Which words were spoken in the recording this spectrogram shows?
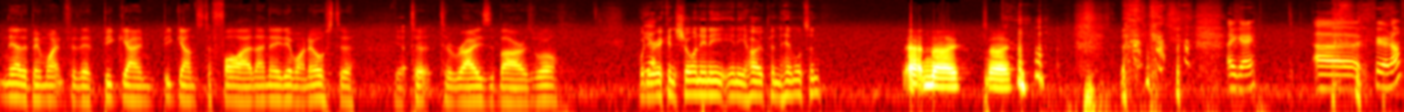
now they've been waiting for their big game, big guns to fire. They need everyone else to Yep. to, to raise the bar as well. What do you reckon, Sean? Any any hope in Hamilton? Uh, no, no. Okay. Uh, fair enough.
